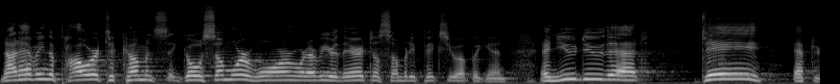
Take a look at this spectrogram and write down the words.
not having the power to come and go somewhere warm, whatever you're there till somebody picks you up again. And you do that day after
